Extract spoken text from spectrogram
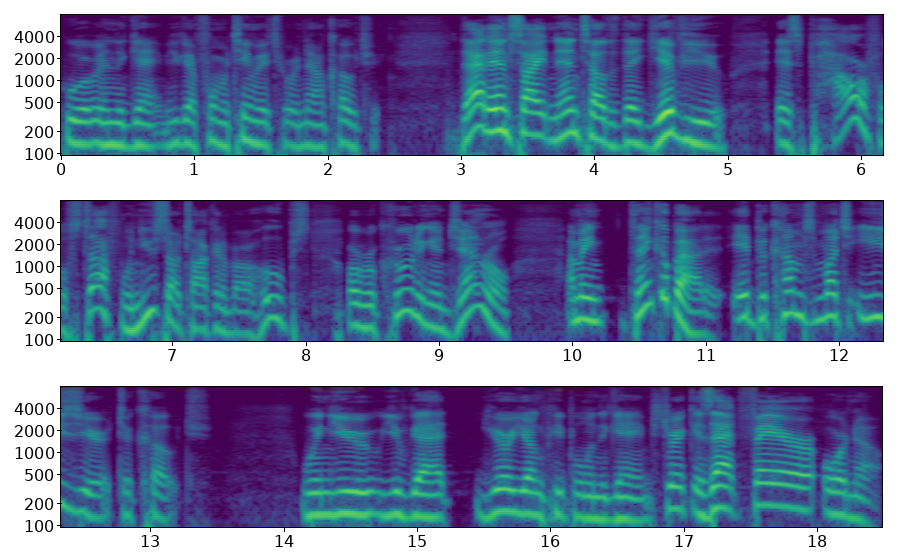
who are in the game. You got former teammates who are now coaching. That insight and intel that they give you is powerful stuff when you start talking about hoops or recruiting in general. I mean, think about it. It becomes much easier to coach when you you've got your young people in the game. Strick, is that fair or no?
